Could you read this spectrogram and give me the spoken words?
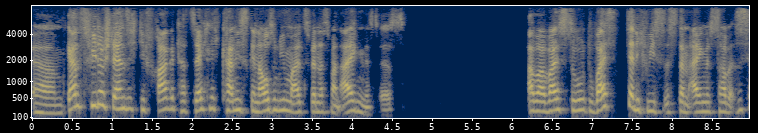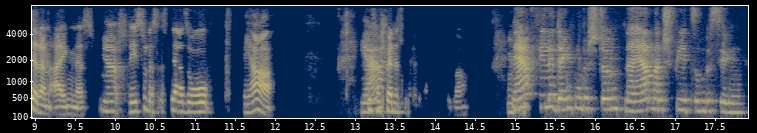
Ähm, ganz viele stellen sich die Frage tatsächlich, kann ich es genauso lieben, als wenn es mein eigenes ist? Aber weißt du, du weißt ja nicht, wie es ist, dein eigenes zu haben. Es ist ja dein eigenes. Ja. Verstehst du? Das ist ja so, ja. Du Ja, verschwendest sogar. Mhm. ja, viele denken bestimmt, naja, man spielt so ein bisschen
